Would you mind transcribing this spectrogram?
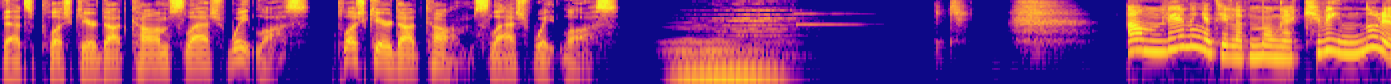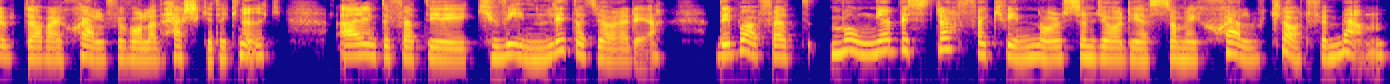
That's plushcare.com slash weight loss. plushcare.com slash weight loss. Anledningen till att många kvinnor utövar självförvållad härsketeknik är inte för att det är kvinnligt att göra det. Det är bara för att många bestraffar kvinnor som gör det som är självklart för män.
